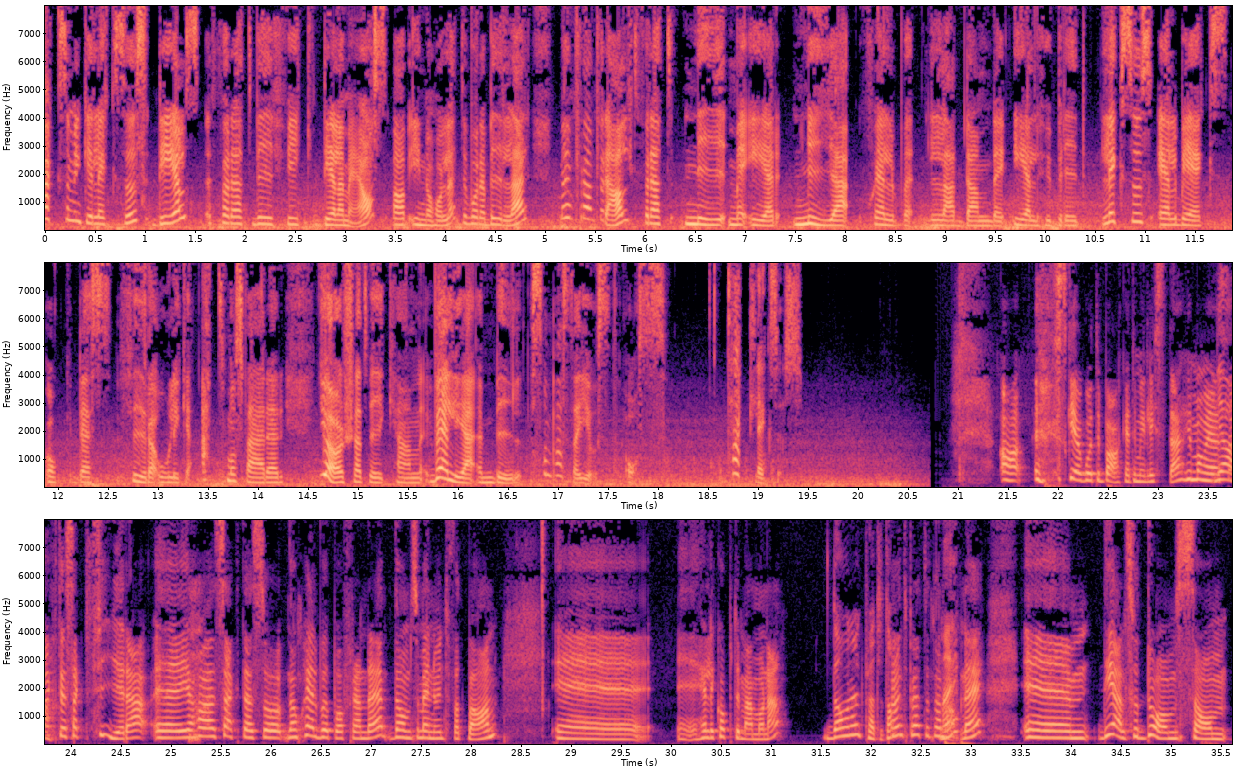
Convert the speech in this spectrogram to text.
Tack så mycket Lexus, dels för att vi fick dela med oss av innehållet i våra bilar, men framför allt för att ni med er nya självladdande elhybrid Lexus LBX och dess fyra olika atmosfärer gör så att vi kan välja en bil som passar just oss. Tack Lexus! Ja, ska jag gå tillbaka till min lista? Hur många jag har Ja. sagt? Jag har sagt fyra. Eh, Jag har sagt alltså de självuppoffrande, de som ännu inte fått barn, eh, eh, helikoptermammorna, De har du inte pratat har om. jag inte pratat om Nej. dem? Nej. Ehm, det är alltså de som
